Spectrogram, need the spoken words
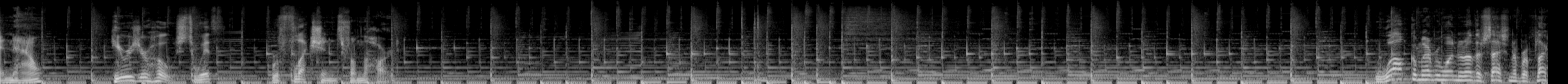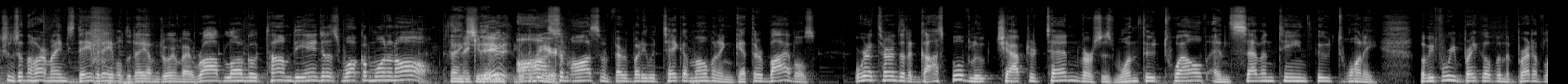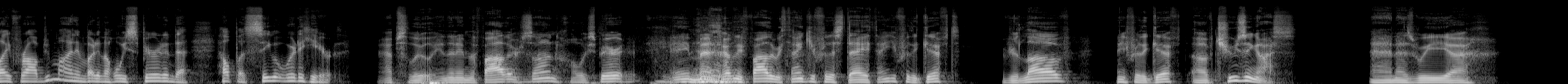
And now, here is your host with Reflections from the Heart. Welcome, everyone, to another session of Reflections in the Heart. My name's David Abel. Today I'm joined by Rob Longo, Tom DeAngelis. Welcome, one and all. Thanks, Thank you, David. Good to be. Awesome, awesome. If everybody would take a moment and get their Bibles, we're going to turn to the Gospel of Luke, chapter 10, verses 1 through 12 and 17 through 20. But before we break open the bread of life, Rob, do you mind inviting the Holy Spirit in to help us see what we're to hear? Absolutely. In the name of the Father, Son, Holy Spirit. Amen. So, Heavenly Father, we thank you for this day. Thank you for the gift of your love. Thank you for the gift of choosing us. And as we uh,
